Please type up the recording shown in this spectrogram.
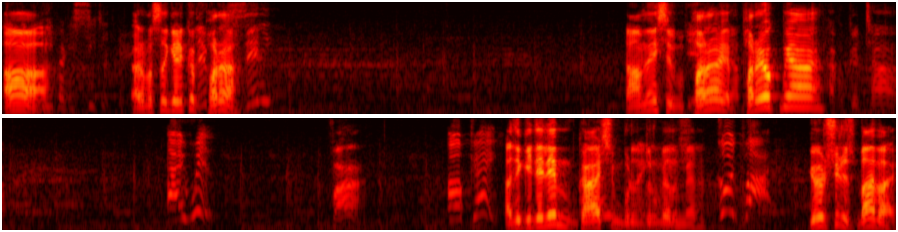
Aa. can go to Liberty City. Arabasına gerek yok para. City? Tamam neyse bu para para yok mu ya? Hadi gidelim kardeşim burada durmayalım ya. Görüşürüz bay bay.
